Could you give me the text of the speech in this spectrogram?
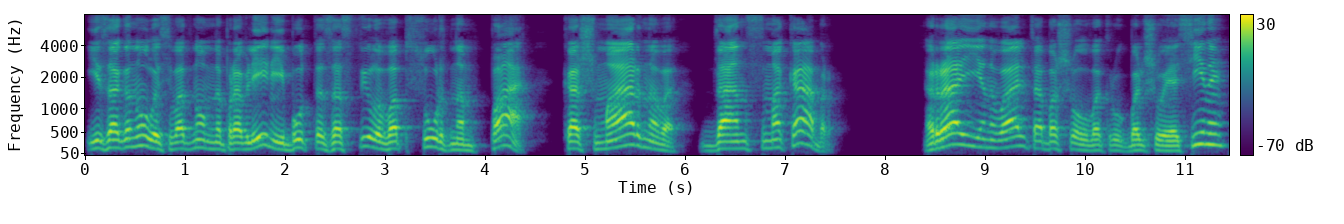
изогнулась в одном направлении, будто застыла в абсурдном па кошмарного данс-макабр. Райенвальд обошел вокруг большой осины,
